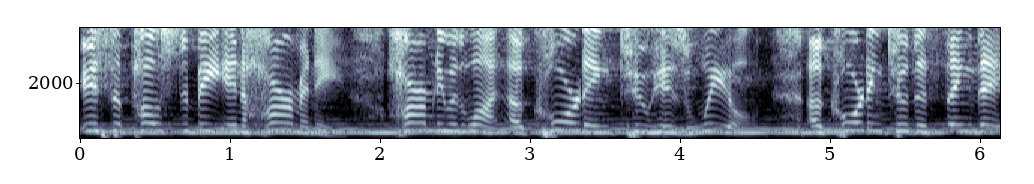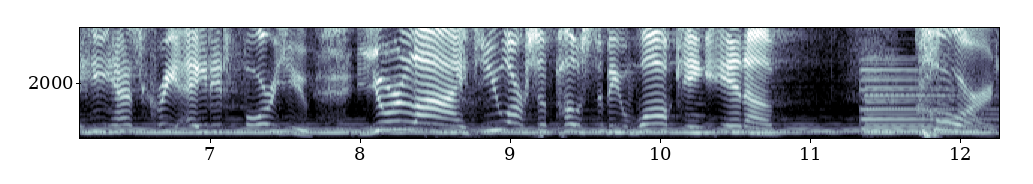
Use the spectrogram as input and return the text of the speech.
It's supposed to be in harmony. Harmony with what? According to His will, according to the thing that He has created for you. Your life, you are supposed to be walking in a chord,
